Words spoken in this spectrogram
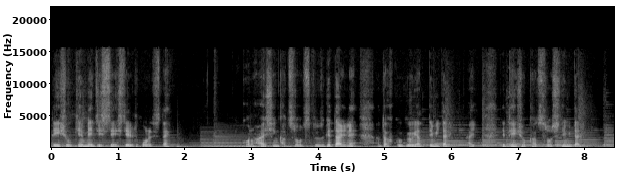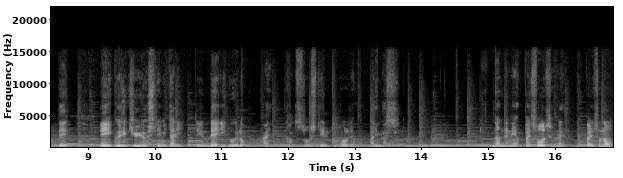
で、一生懸命実践しているところですね。この配信活動を続けたりね、あとは副業やってみたり、はい。で、転職活動してみたり、で、えー育児休業してみたりっていうんで、いろいろ、はい、活動しているところではあります。なんでね、やっぱりそうですよね。やっぱりその、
